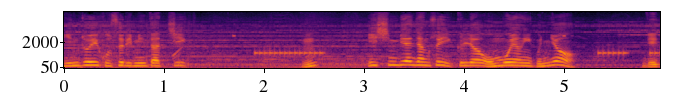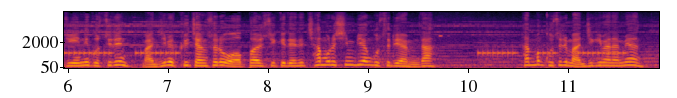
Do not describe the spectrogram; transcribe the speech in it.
인도의 구슬입니다 찍. 응? 이 신비한 장소에 이끌려 온 모양이군요. 내 뒤에 있는 구슬은 만지면 그 장소로 어퍼할 수 있게 되는 참으로 신비한 구슬이랍니다. 한번 구슬을 만지기만 하면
